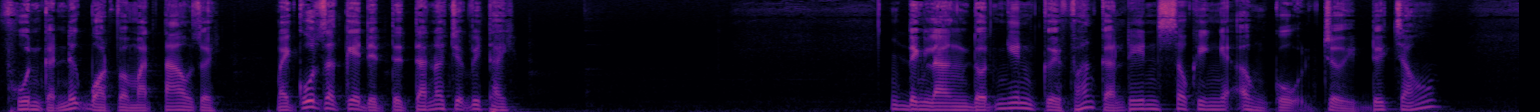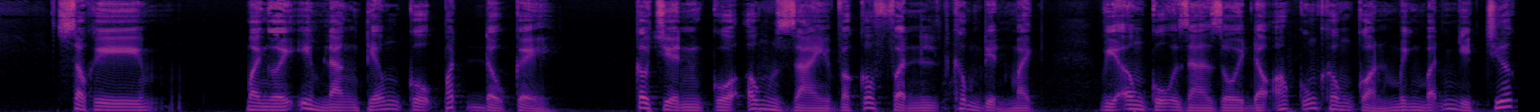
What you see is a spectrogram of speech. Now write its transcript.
Phun cả nước bọt vào mặt tao rồi. Mày cút ra kia để, để ta nói chuyện với thầy. Đình làng đột nhiên cười phá cả lên sau khi nghe ông cụ chửi đứa cháu. Sau khi mọi người im lặng thì ông cụ bắt đầu kể. Câu chuyện của ông dài và có phần không điện mạch. Vì ông cụ già rồi đầu óc cũng không còn minh mẫn như trước.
